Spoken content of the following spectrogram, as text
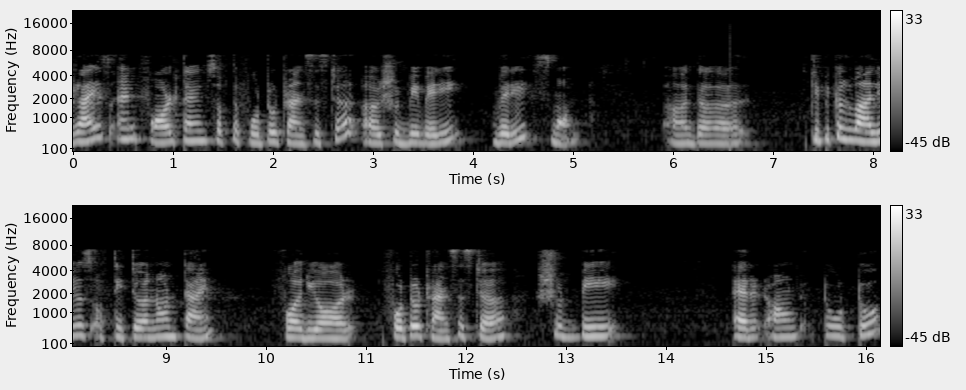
rise and fall times of the phototransistor uh, should be very very small. Uh, the typical values of the turn on time for your phototransistor should be around 2 to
